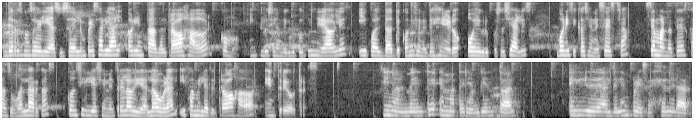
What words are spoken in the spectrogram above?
de responsabilidad social empresarial orientadas al trabajador como inclusión de grupos vulnerables, igualdad de condiciones de género o de grupos sociales, bonificaciones extra, semanas de descanso más largas, conciliación entre la vida laboral y familiar del trabajador, entre otras. Finalmente, en materia ambiental, el ideal de la empresa es generar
